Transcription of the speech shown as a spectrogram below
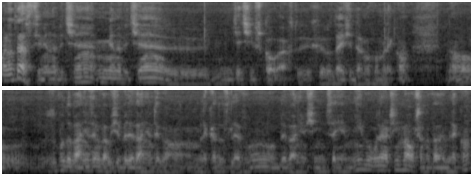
marnotrawstwie, mianowicie, mianowicie dzieci w szkołach, w których rozdaje się darmowo mleko, no, z upodobaniem zajmowały się wylewaniem tego mleka do zlewu, oblewaniem się nim wzajemnie w ogóle raczej mało szanowały mleko.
